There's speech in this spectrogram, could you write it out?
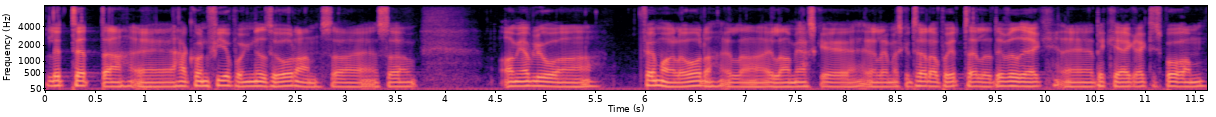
lidt tæt der. Øh, har kun fire point ned til otteren, så, øh, så om jeg bliver femmer eller otter, eller, eller om jeg skal, eller om jeg skal tættere på et-tallet, det ved jeg ikke. Øh, det kan jeg ikke rigtig spå om.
